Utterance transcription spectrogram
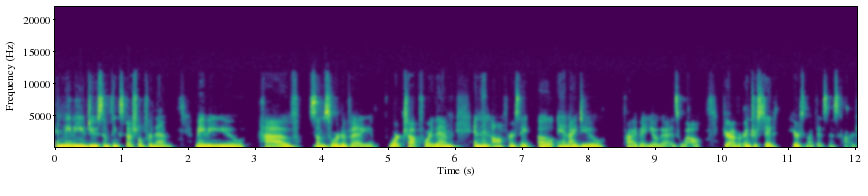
and maybe you do something special for them. Maybe you have some sort of a workshop for them and then offer say, "Oh, and I do private yoga as well. If you're ever interested, here's my business card."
